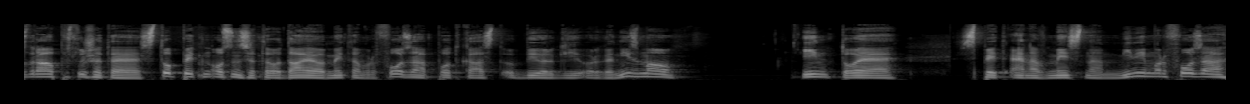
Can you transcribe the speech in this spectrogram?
zdrav, poslušate 185. oddajo Metamorfoza, podcast o biologiji organizmov. In to je spet ena vmesna minimorfoza,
